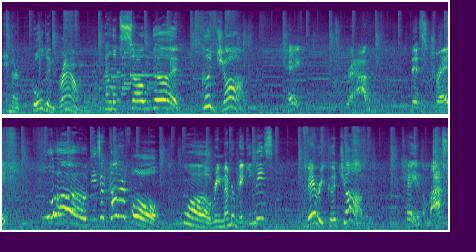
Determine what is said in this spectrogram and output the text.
And they're golden brown. That looks so good. Good job. Okay, let's grab this tray. Whoa, these are colorful. Whoa, remember making these? Very good job. Okay, and the last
